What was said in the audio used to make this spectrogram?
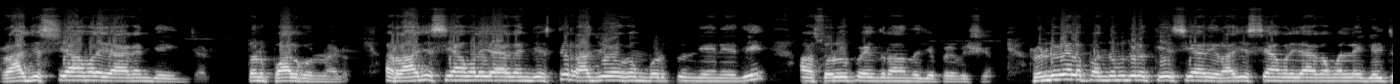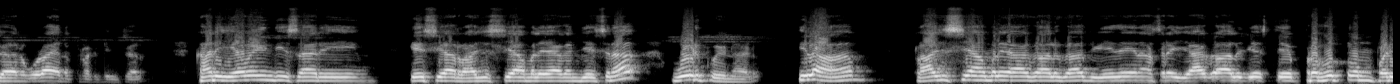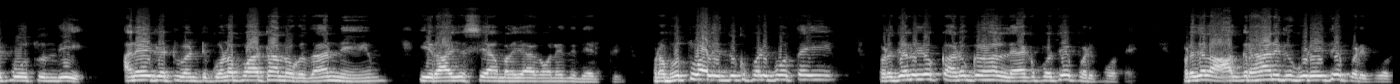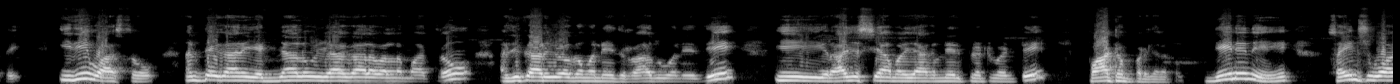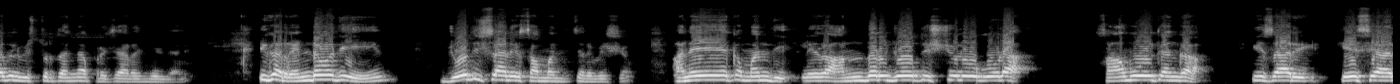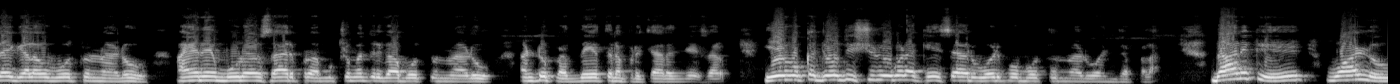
రాజశ్యామల యాగం చేయించాడు. తను పాల్గొన్నాడు. ఆ రాజశ్యామల యాగం చేస్తే రాజయోగం పడుతుంది అనేది ఆ స్వరూపేంద్రానంద చెప్పిన విషయం. రెండు వేల పంతొమ్మిదిలో కేసీఆర్ ఈ రాజశ్యామల యాగం వల్లే గెలిచాడని కూడా ఆయన ప్రకటించాడు కానీ ఏమైంది ఈసారి? కేసీఆర్ రాజశ్యామల యాగం చేసినా ఓడిపోయినాడు. ఇలా రాజశ్యామల యాగాలు కాదు ఏదైనా సరే యాగాలు చేస్తే ప్రభుత్వం పడిపోతుంది అనేటటువంటి గుణపాఠాన్ని ఒక దాన్ని ఈ రాజశ్యామల యాగం అనేది నేర్పింది. ప్రభుత్వాలు ఎందుకు పడిపోతాయి? ప్రజల యొక్క అనుగ్రహం లేకపోతే పడిపోతాయి. ప్రజల ఆగ్రహానికి గురైతే పడిపోతాయి. ఇది వాస్తవం. అంతేగాని యజ్ఞాలు యాగాల వల్ల మాత్రం అధికార యోగం అనేది రాదు అనేది ఈ రాజశ్యామల యాగం నేర్పినటువంటి పాఠం ప్రజలకు దీనిని సైన్స్ వాదులు విస్తృతంగా ప్రచారం చేయాలి. ఇక రెండవది జ్యోతిష్యానికి సంబంధించిన విషయం. అనేక మంది లేదా అందరు జ్యోతిష్యులు కూడా సామూహికంగా ఈసారి కేసీఆరే గెలవబోతున్నాడు. ఆయనే మూడవసారి ప్ర- ముఖ్యమంత్రి కాబోతున్నాడు. అంటూ పెద్ద ఎత్తున ప్రచారం చేశారు. ఏ ఒక్క జ్యోతిష్యుడు కూడా కేసీఆర్ ఓడిపోబోతున్నాడు అని చెప్పాల. దానికి వాళ్ళు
